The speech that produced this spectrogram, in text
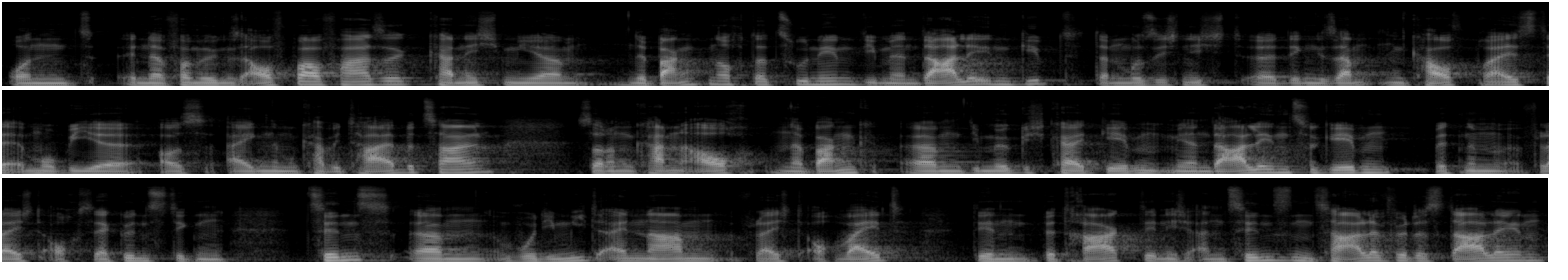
Und in der Vermögensaufbauphase kann ich mir eine Bank noch dazu nehmen, die mir ein Darlehen gibt. Dann muss ich nicht äh, den gesamten Kaufpreis der Immobilie aus eigenem Kapital bezahlen, sondern kann auch einer Bank ähm, die Möglichkeit geben, mir ein Darlehen zu geben mit einem vielleicht auch sehr günstigen Zins, ähm, wo die Mieteinnahmen vielleicht auch weit den Betrag, den ich an Zinsen zahle für das Darlehen,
